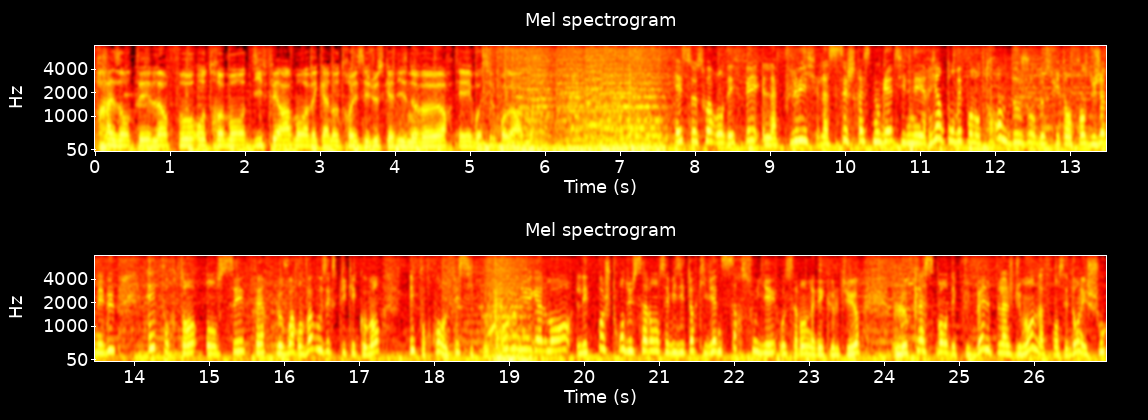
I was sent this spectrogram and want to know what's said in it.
présentés. L'info autrement, différemment avec un autre œil. C'est jusqu'à 19h. Et voici le programme. Et ce soir, on défait la pluie, la sécheresse nougat. Il n'est rien tombé pendant 32 jours de suite en France, du jamais vu. Et pourtant, on sait faire pleuvoir. On va vous expliquer comment et pourquoi on le fait si peu. Au menu également, les pochetrons du salon, ces visiteurs qui viennent s'arsouiller au salon de l'agriculture. Le classement des plus belles plages du monde, la France est dans les choux.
